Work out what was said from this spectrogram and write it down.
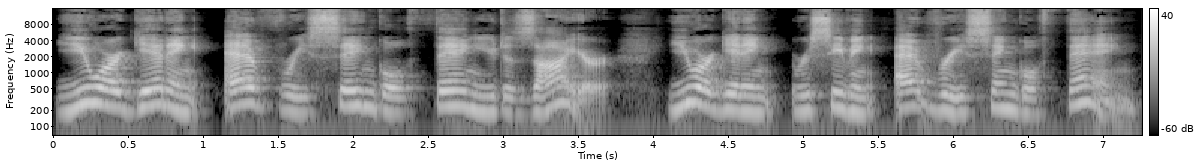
you are getting every single thing you desire you are getting receiving every single thing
